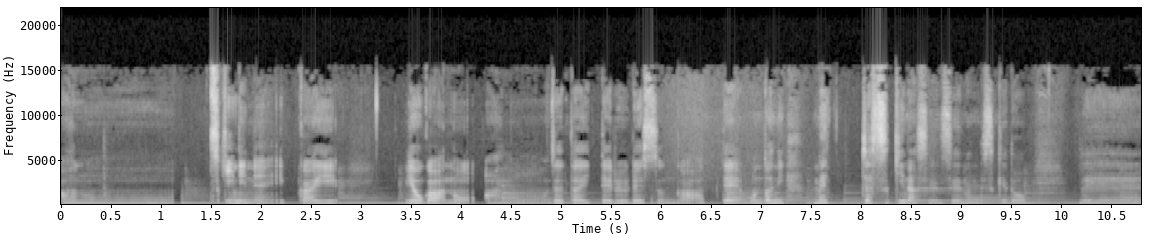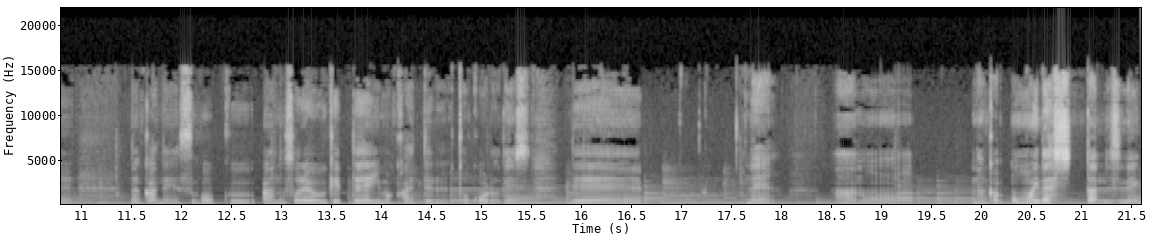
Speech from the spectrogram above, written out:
あのー、月にね1回ヨガの、あのー、絶対行ってるレッスンがあって本当にめっちゃ好きな先生なんですけどでなんかねすごくあのそれを受けて今帰ってるところです。でねあのなんか思い出したんですね。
